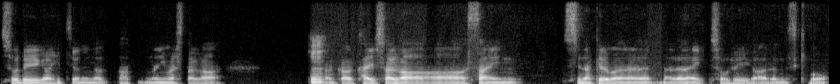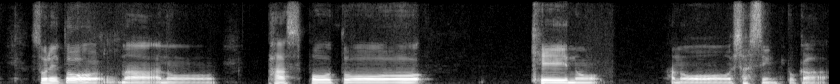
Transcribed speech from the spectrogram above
書類が必要になななりましたが、うんなんか会社がサインしなければならない書類があるんですけど、それと、うんまあ、あの、パスポート系の、あの、写真とか、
